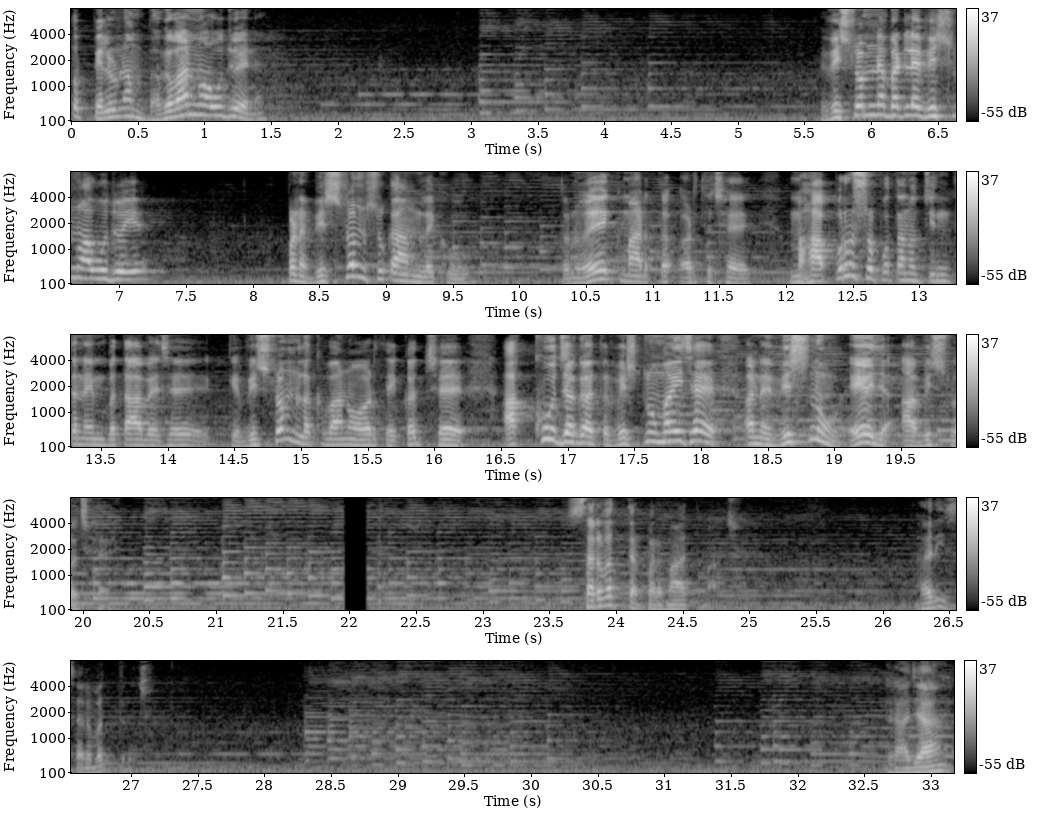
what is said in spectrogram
તો પેલું નામ ભગવાનનું આવવું જોઈએ ને? વિશ્વમને બદલે વિષ્ણુ આવવું જોઈએ. પણ વિશ્વમ શું કામ લખ્યું? તેનો એકમાત્ર અર્થ છે. મહાપુરુષો પોતાનું ચિંતન એમ બતાવે છે કે વિશ્વમ લખવાનો અર્થ એક જ છે. આખું જગત વિષ્ણુમય છે અને વિષ્ણુ એ જ આ વિશ્વ છે. સર્વત્ર પરમાત્મા છે. હરિ સર્વત્ર છે. રાજા,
